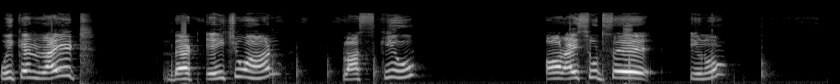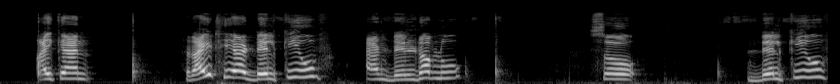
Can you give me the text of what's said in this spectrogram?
we can write that H 1 plus Q or I should say you know I can write here del q and del W. So, del q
